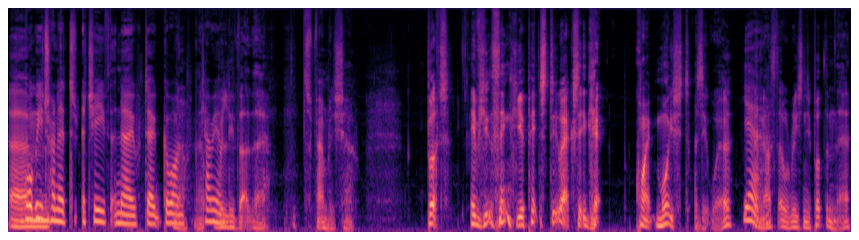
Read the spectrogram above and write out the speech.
what were you Um, trying to t- achieve? No, don't go on. No, no, Carry We'll on. leave that there. It's a family show. But if you think your pits do actually get quite moist, as it were, Yeah. then that's the whole reason you put them there.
